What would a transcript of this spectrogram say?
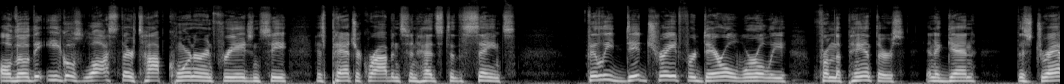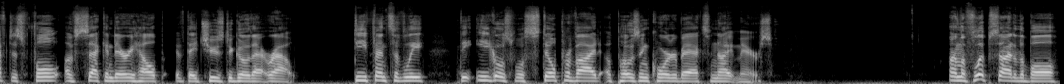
Although the Eagles lost their top corner in free agency as Patrick Robinson heads to the Saints, Philly did trade for Daryl Worley from the Panthers, and again, this draft is full of secondary help if they choose to go that route. Defensively, the Eagles will still provide opposing quarterbacks nightmares. On the flip side of the ball,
